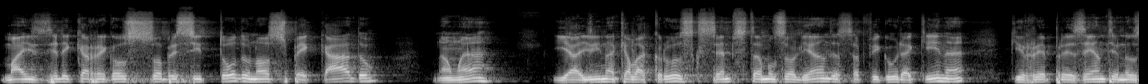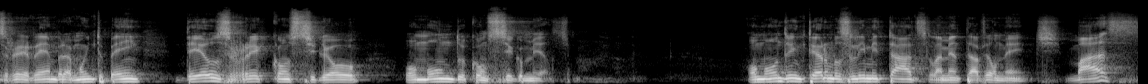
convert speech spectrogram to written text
mas ele carregou sobre si todo o nosso pecado, não é? E aí naquela cruz que sempre estamos olhando, essa figura aqui, né? Que representa e nos relembra muito bem, Deus reconciliou o mundo consigo mesmo. O mundo em termos limitados, lamentavelmente. Mas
